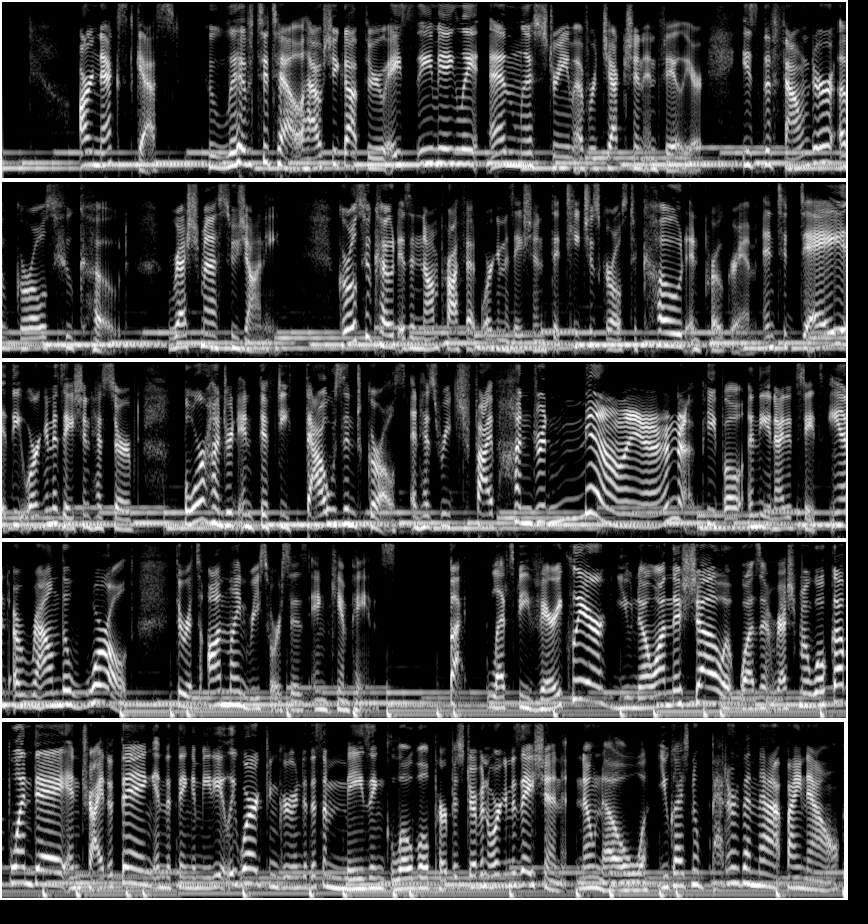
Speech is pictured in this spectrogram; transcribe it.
Our next guest, who lived to tell how she got through a seemingly endless stream of rejection and failure, is the founder of Girls Who Code, Reshma Saujani. Girls Who Code is a nonprofit organization that teaches girls to code and program. And today, the organization has served 450,000 girls and has reached 500 million people in the United States and around the world through its online resources and campaigns. Let's be very clear you know, on this show, it wasn't Reshma woke up one day and tried a thing, and the thing immediately worked and grew into this amazing global purpose driven organization. No, no, you guys know better than that by now.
